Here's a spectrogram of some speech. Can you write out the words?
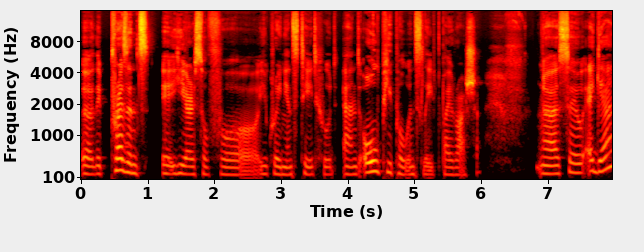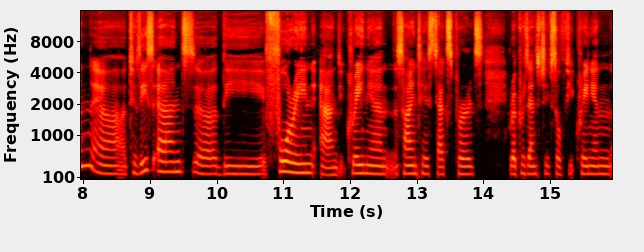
uh, the present uh, years of uh, Ukrainian statehood and all people enslaved by Russia. Uh, so again, to this end, the foreign and Ukrainian scientists, experts, representatives of Ukrainian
